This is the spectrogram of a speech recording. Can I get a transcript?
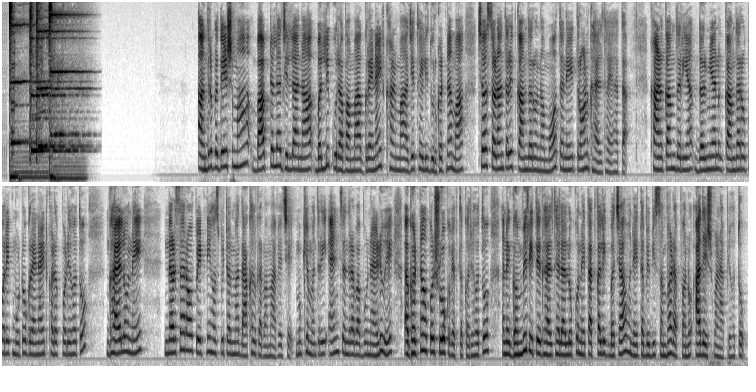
આંધ્રપ્રદેશમાં બાપટલા જિલ્લાના બલ્લીકુરાવામાં ગ્રેનાઇટ ખાણમાં આજે થયેલી દુર્ઘટનામાં છ સ્થળાંતરિત કામદારોના મોત અને ત્રણ ઘાયલ થયા હતા. ખાણકામ દરમિયાન કામદારો પર એક મોટો ગ્રેનાઇટ ખડક પડ્યો હતો. ઘાયલોને નરસારાવ પેટની હોસ્પિટલમાં દાખલ કરવામાં આવે છે. મુખ્યમંત્રી એન ચંદ્રાબાબુ નાયડુએ આ ઘટના ઉપર શોક વ્યક્ત કર્યો હતો અને ગંભીર રીતે ઘાયલ થયેલા લોકોને તાત્કાલિક બચાવ અને તબીબી સંભાળ આપવાનો આદેશ પણ આપ્યો હતો.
